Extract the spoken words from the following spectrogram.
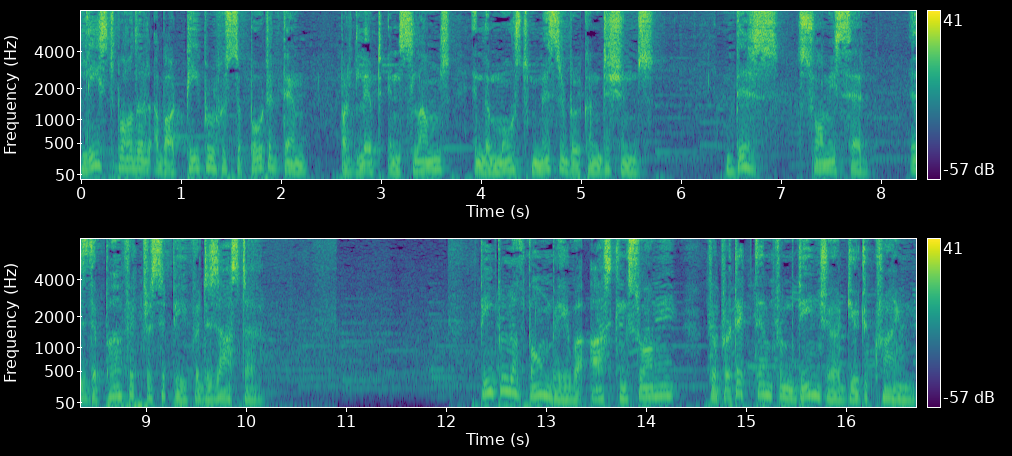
least bothered about people who supported them but lived in slums in the most miserable conditions. This, Swami said, is the perfect recipe for disaster. People of Bombay were asking Swami to protect them from danger due to crime,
